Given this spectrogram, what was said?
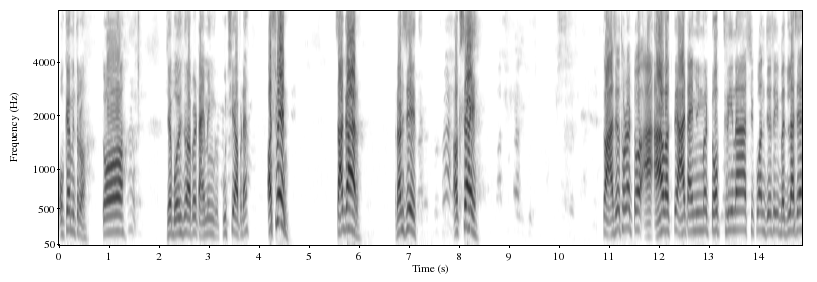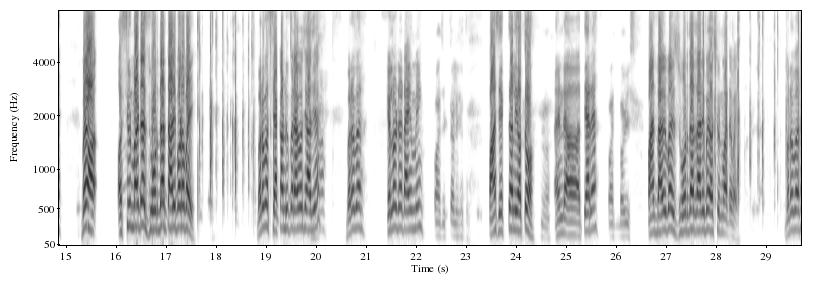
ઓકે મિત્રો તો જે બોયઝનું આપણે ટાઈમિંગ પૂછીએ આપણે. અશ્વિન સાગર રણજીત અક્ષય. તો આજે થોડા આ આ વખતે આ ટાઈમિંગમાં ટોપ થ્રી ના સિક્વન્સ જે છે એ બદલાશે. ભાઈ અશ્વિન માટે જોરદાર તાળી પડો ભાઈ. બરાબર સેકન્ડ ઉપર આવ્યો છે આજે. બરાબર? કેટલો ટાઈમિંગ પાંચ એકતાલીસ હતો. પાંચ એકતાલીસ હતો. એન્ડ અત્યારે? પાંચ બાવીસ. પાંચ ભાવી ભાઈ જોરદાર તારી ભાઈ અશ્વિન માટે ભાઈ. બરોબર?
